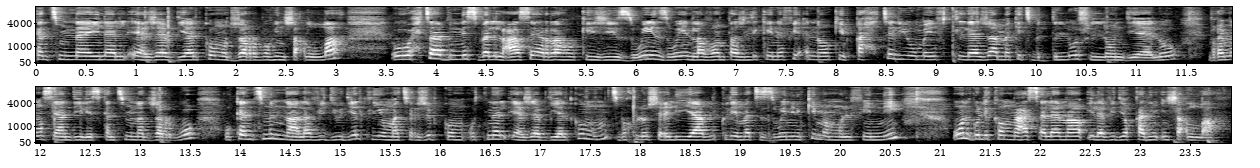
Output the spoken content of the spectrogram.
كنتمنى ينال الإعجاب ديالكم وتجربوه إن شاء الله. وحتى بالنسبة للعصير راهو كيجي زوين زوين. l'avantage اللي كاينة فيه أنه كيبقى حتى اليومين في الثلاجة ما كيتبدلوش اللون ديالو. vraiment c'est un délice كنتمنى تجربوا وكنتمنى la vidéo ديالك اليوم تعجبكم وتنال الإعجاب ديالكم. وما تبخلوش عليا بالكلمات الزوينين كيما مولفيني. ونقول لكم مع السلامة. إلى فيديو قادم إن شاء الله.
